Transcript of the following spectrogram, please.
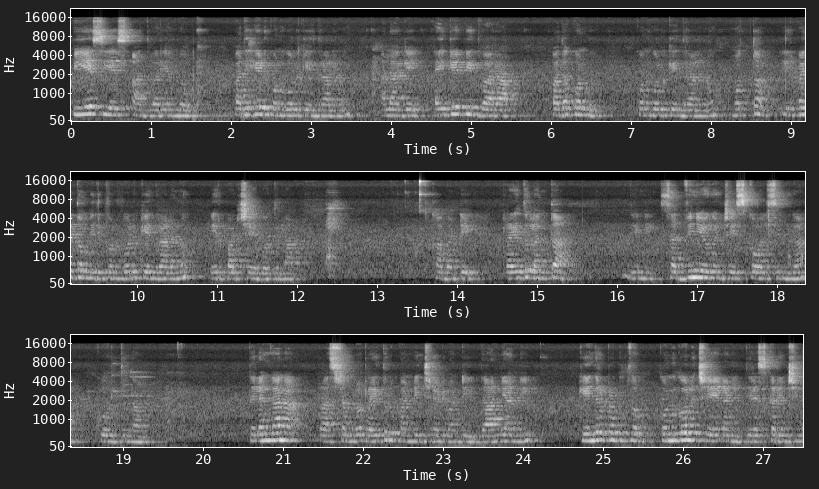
పిఎస్సిఎస్ ఆధ్వర్యంలో పదిహేడు కొనుగోలు కేంద్రాలను అలాగే ఐకేపీ ద్వారా పదకొండు కొనుగోలు కేంద్రాలను మొత్తం ఇరవై తొమ్మిది కొనుగోలు కేంద్రాలను ఏర్పాటు చేయబోతున్నాం. కాబట్టి రైతులంతా దీన్ని సద్వినియోగం చేసుకోవాల్సిందిగా కోరుతున్నాం. తెలంగాణ రాష్ట్రంలో రైతులు పండించినటువంటి ధాన్యాన్ని కేంద్ర ప్రభుత్వం కొనుగోలు చేయాలని తిరస్కరించిన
